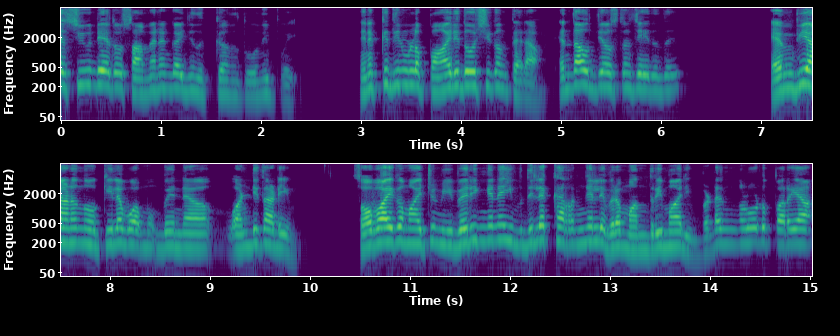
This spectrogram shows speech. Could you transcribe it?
എസ് യുവിന്റെ ഏതോ സമരം കഴിഞ്ഞ് നിൽക്കുകയെന്ന് തോന്നിപ്പോയി. നിനക്ക് ഇതിനുള്ള പാരിതോഷികം തരാം. എന്താ ഉദ്യോഗസ്ഥൻ ചെയ്തത്? എം പി ആണെന്ന് നോക്കിയില്ല പിന്നെ വണ്ടി തടയും. സ്വാഭാവികമായിട്ടും ഇവരിങ്ങനെ ഇതിലൊക്കെ ഇറങ്ങല്ലേ? ഇവരെ മന്ത്രിമാർ ഇവിടെ നിങ്ങളോട് പറയാ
